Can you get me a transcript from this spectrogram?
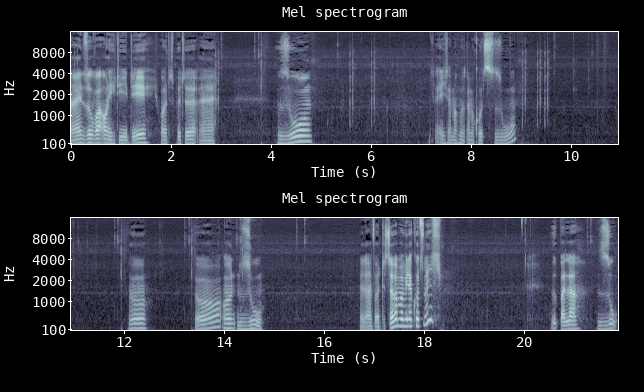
Nein, so war auch nicht die Idee. Ich wollte es bitte. Äh, so. Ich dann machen wir es einmal kurz so. So. So und so. Dann antwortet der Server mal wieder kurz nicht. Uppala. So.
